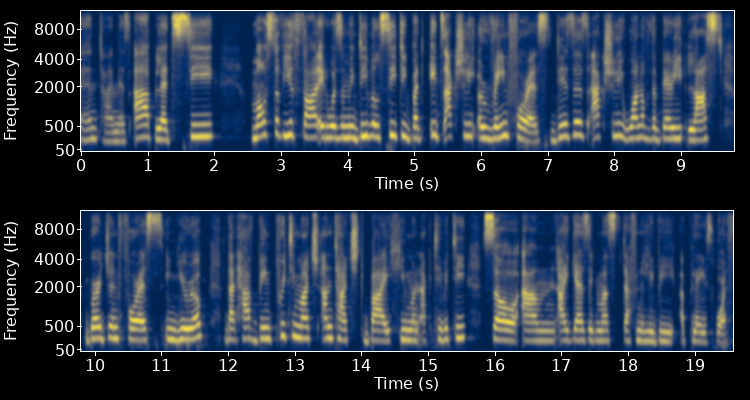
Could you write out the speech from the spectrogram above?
And time is up. Let's see. Most of you thought it was a medieval city, but it's actually a rainforest. This is actually one of the very last virgin forests in Europe that have been pretty much untouched by human activity. So um, I guess it must definitely be a place worth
